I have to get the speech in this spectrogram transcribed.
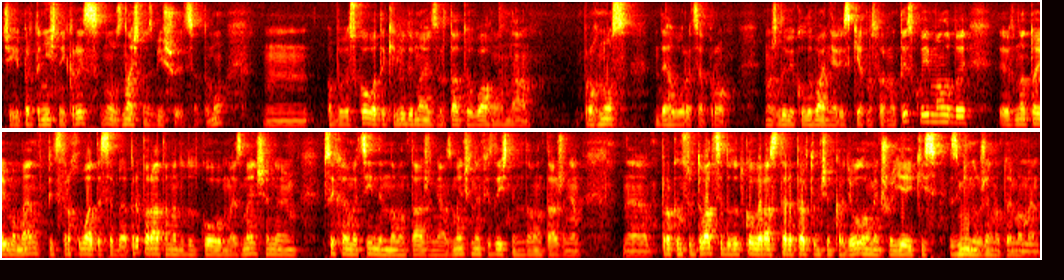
чи гіпертонічний криз ну, значно збільшується. Тому обов'язково такі люди мають звертати увагу на прогноз, де говориться про можливі коливання різкі атмосферного тиску, і мали би е, на той момент підстрахувати себе препаратами додатковими, зменшеним психоемоційним навантаженням, зменшеним фізичним навантаженням. Е, Проконсультуватися додатковий раз з терапевтом чи кардіологом, якщо є якісь зміни вже на той момент.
